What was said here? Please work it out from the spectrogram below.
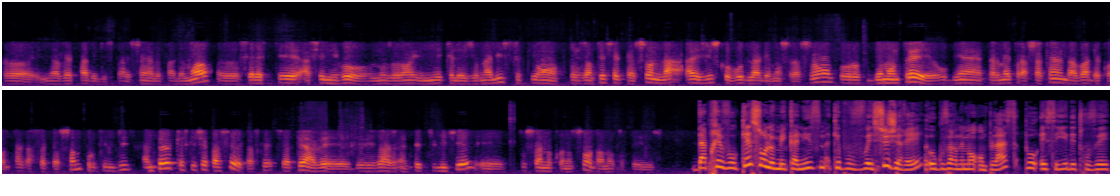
qu'il n'y avait pas de disparition, il n'y avait pas de mort. Euh, C'est resté à ce niveau. Nous aurons aimé que les journalistes qui ont présenté ces personnes-là aillent jusqu'au bout de la démonstration pour démontrer ou bien permettre à chacun d'avoir des contacts à ces personnes pour qu'ils disent un peu qu'est-ce qui s'est passé parce que certains avaient des visages un peu tumifiés et tout ça nous connaissons dans notre pays. D'après vous, quels sont les mécanismes que vous pouvez suggérer au gouvernement en place pour essayer de trouver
